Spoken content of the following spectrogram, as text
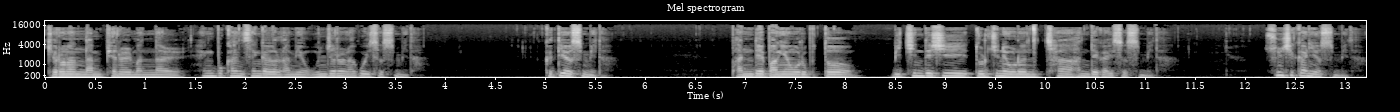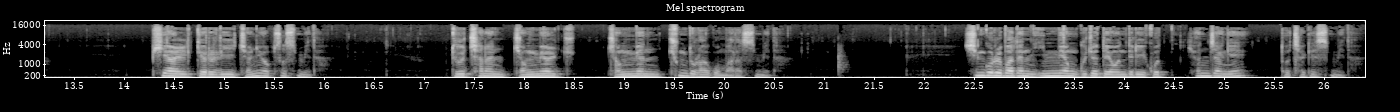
결혼한 남편을 만날 행복한 생각을 하며 운전을 하고 있었습니다. 그때였습니다. 반대 방향으로부터 미친 듯이 돌진해 오는 차 한 대가 있었습니다. 순식간이었습니다. 피할 겨를이 전혀 없었습니다. 두 차는 정멸, 정면 충돌하고 말았습니다. 신고를 받은 인명구조대원들이 곧 현장에 도착했습니다.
